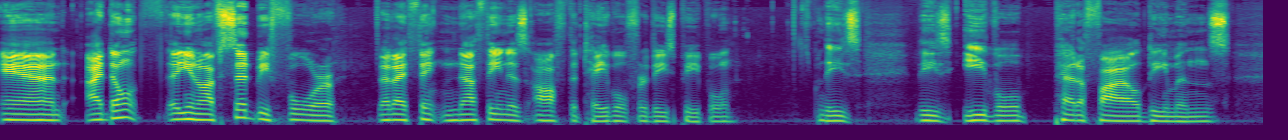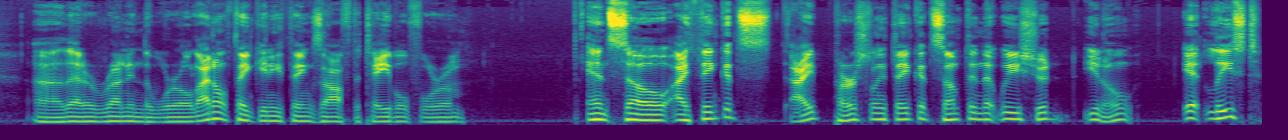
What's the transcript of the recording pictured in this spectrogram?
And I don't you know, I've said before that I think nothing is off the table for these people. These these evil pedophile demons uh, that are running the world. I don't think anything's off the table for them. And so I think it's, I personally think it's something that we should, you know, at least,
